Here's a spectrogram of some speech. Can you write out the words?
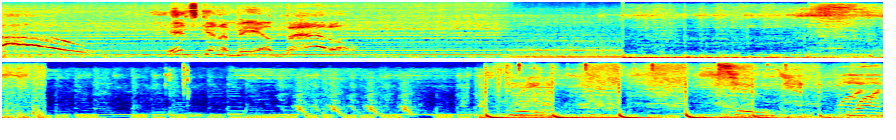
Oh! It's gonna be a battle. Three, two, one.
